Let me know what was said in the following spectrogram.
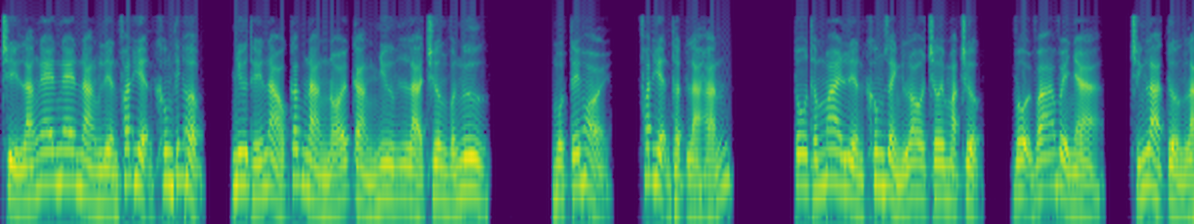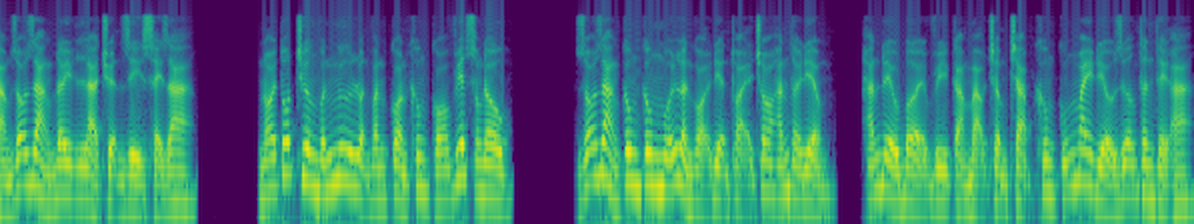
Chỉ là nghe nghe nàng liền phát hiện không thích hợp, như thế nào các nàng nói càng như là Trương Vấn Ngư. Một tế hỏi, phát hiện thật là hắn. Tô Thấm Mai liền không rảnh lo chơi mặt trược, vội vã về nhà, chính là tưởng làm rõ ràng đây là chuyện gì xảy ra. Nói tốt Trương Vấn Ngư luận văn còn không có viết xong đâu. Rõ ràng công công mỗi lần gọi điện thoại cho hắn thời điểm, hắn đều bởi vì cảm mạo chậm chạp không cũng may điều dưỡng thân thể a.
